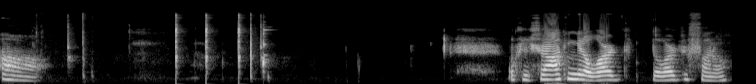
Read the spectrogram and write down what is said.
oh. Okay, so now I can get a large, the larger funnel.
